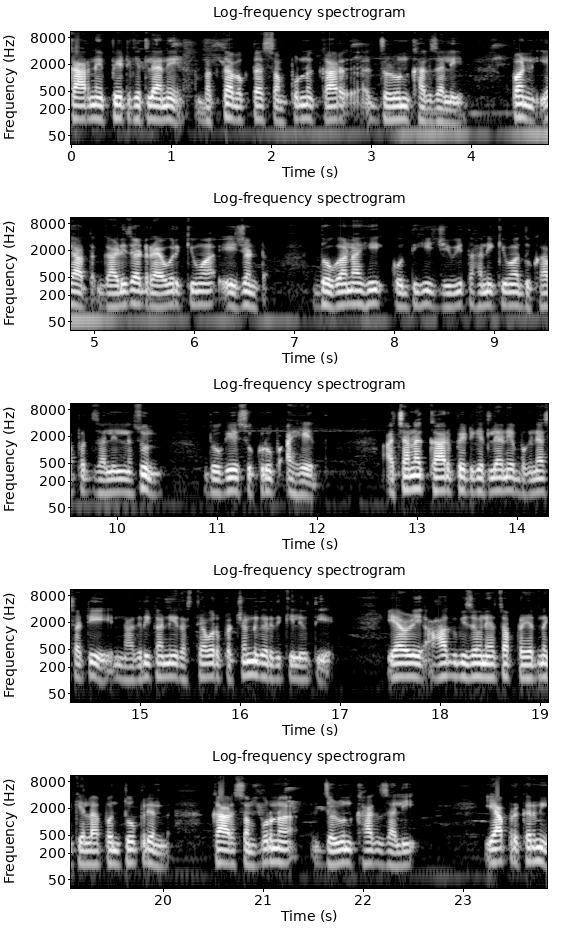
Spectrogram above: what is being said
कारने पेट घेतल्याने बघता बघता संपूर्ण कार जळून खाक झाली. पण यात गाडीचा ड्रायव्हर किंवा एजंट दोघांनाही कोणतीही जीवितहानी किंवा दुखापत झालेली नसून दोघे सुखरूप आहेत. अचानक कार पेट घेतल्याने बघण्यासाठी नागरिकांनी रस्त्यावर प्रचंड गर्दी केली होती. यावेळी आग विझवण्याचा प्रयत्न केला पण तोपर्यंत कार संपूर्ण जळून खाक झाली. या प्रकरणी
